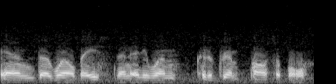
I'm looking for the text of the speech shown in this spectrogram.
and uh, well based than anyone could have dreamt possible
